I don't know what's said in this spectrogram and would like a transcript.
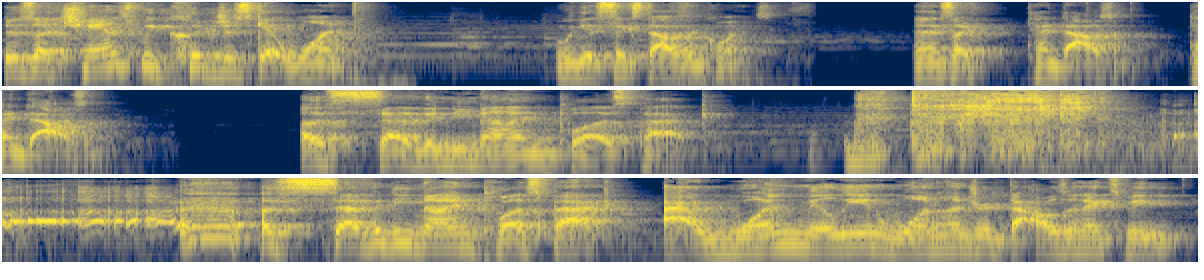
There's a chance we could just get one. We get 6,000 coins. And it's like 10,000, 10,000. A 79 plus pack. a 79 plus pack at 1,100,000 XP?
